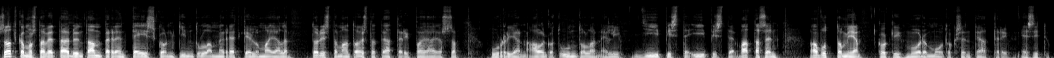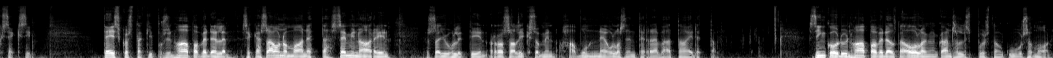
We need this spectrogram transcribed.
Sotkamosta vetäydyin Tampereen Teiskon Kintulamme retkeilumajalle todistamaan toista teatteripajaa, jossa hurjan Algot Untolan eli J.I. Vatasen avuttomia koki muodonmuutoksen teatteriesitykseksi. Teiskosta kipusin Haapavedelle sekä saunomaan että seminaariin, jossa juhlittiin Rosa Liksomin havun neulasen terävää taidetta. Sinkouduin Haapavedeltä Oulangan kansallispuiston Kuusamoon.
